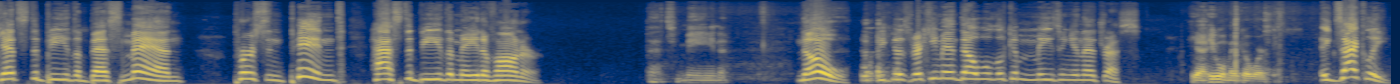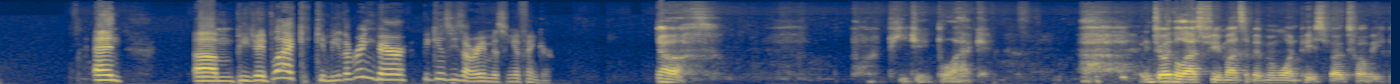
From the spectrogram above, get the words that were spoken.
gets to be the best man. Person pinned has to be the maid of honor. That's mean. No, because Ricky Mandel will look amazing in that dress. Yeah, he will make it work. Exactly. And um, PJ Black can be the ring bearer because he's already missing a finger. Oh, poor PJ Black. Enjoy the last few months of him in one piece, folks, while we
